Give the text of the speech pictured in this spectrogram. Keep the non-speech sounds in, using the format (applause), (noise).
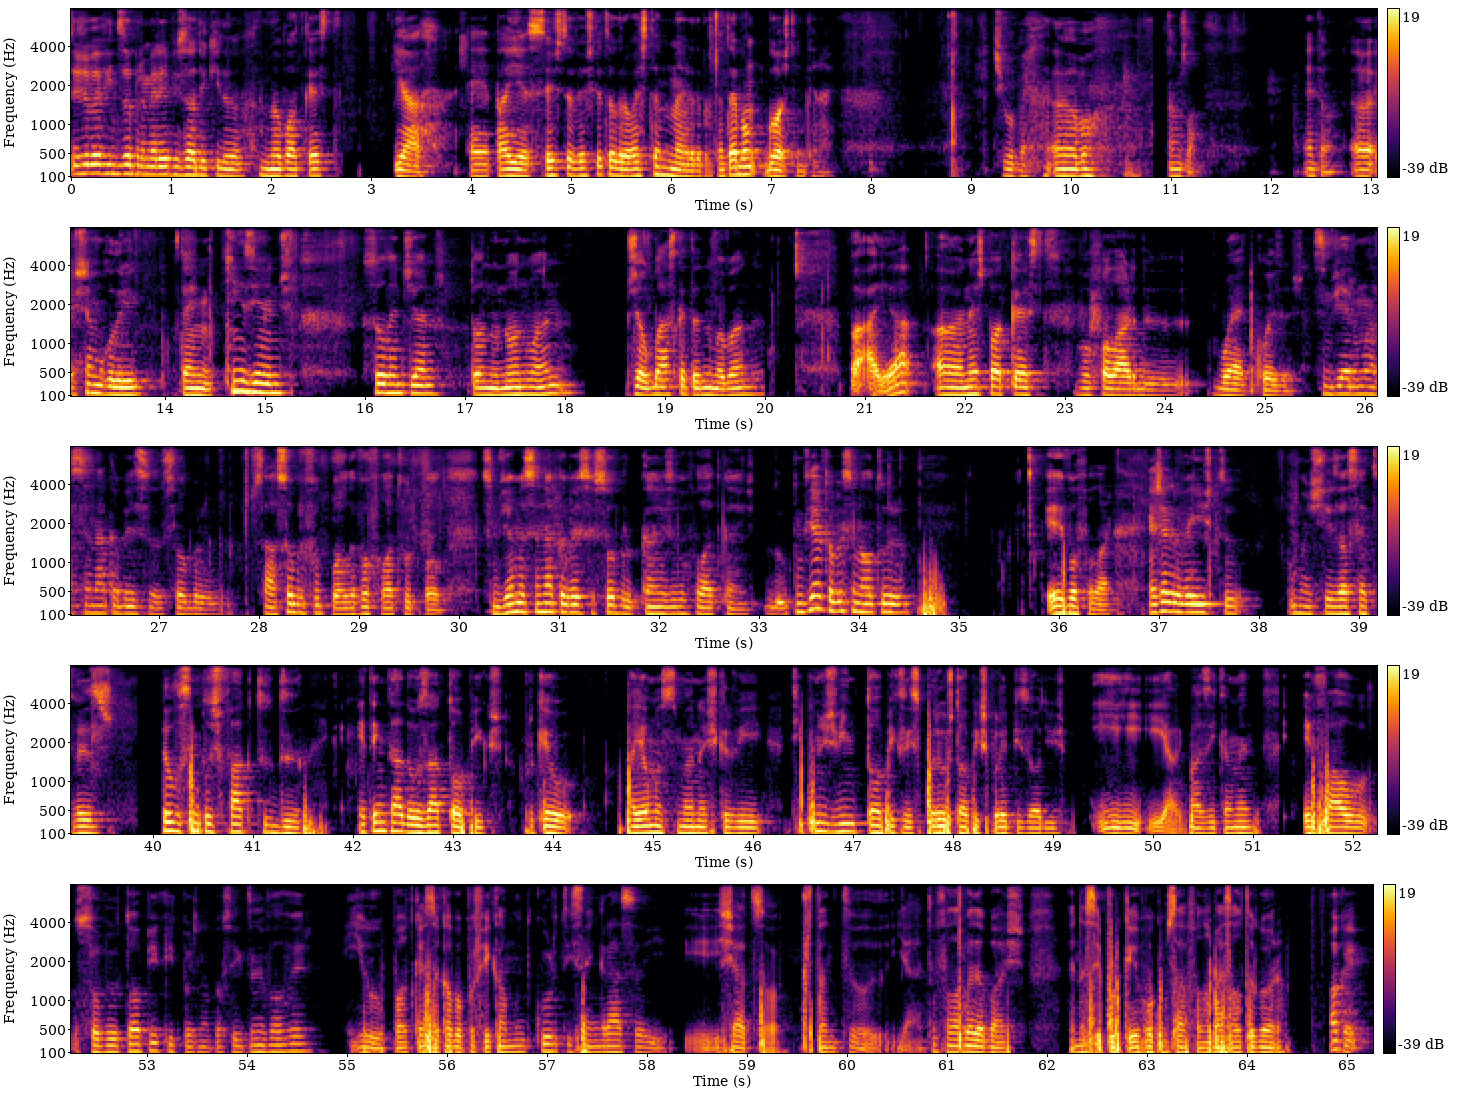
Sejam bem-vindos ao primeiro episódio aqui do, do meu podcast. Yeah, é pá, é a sexta vez que eu estou a gravar esta merda, portanto é bom, gostem, caralho. Desculpem, uh, bom, vamos lá. Então, uh, eu chamo-me Rodrigo, tenho 15 anos, sou lentejano, estou no nono ano, jogo basquete numa banda. Pá, yeah, uh, neste podcast vou falar de bué coisas. Se me vier uma cena à cabeça sobre, sabe, sobre futebol, eu vou falar de futebol. Se me vier uma cena à cabeça sobre cães, eu vou falar de cães. Do que me vier à cabeça na altura, eu vou falar. Eu já gravei isto umas 6 ou 7 vezes, pelo simples facto de eu tenho estado a usar tópicos, porque eu, pá, há uma semana escrevi tipo uns 20 tópicos e separei os tópicos por episódios. E, e ah, basicamente eu falo sobre o tópico e depois não consigo desenvolver. E o podcast acaba por ficar muito curto e sem graça e, e, e chato só. Portanto, yeah, estou a falar bem abaixo. Eu não sei porquê, vou começar a falar mais alto agora. Ok.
